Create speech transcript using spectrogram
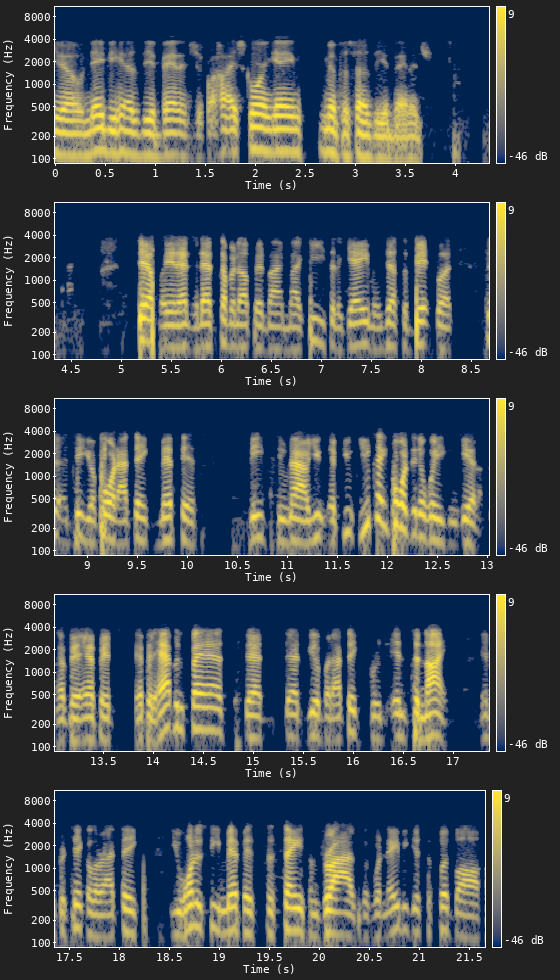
you know Navy has the advantage. If a high scoring game, Memphis has the advantage. Definitely, and, that, and that's coming up in my, my keys to the game in just a bit. But to, to your point, I think Memphis needs to now. You if you you take points any way you can get them. If it if it if it happens fast, that that's good. But I think for, in tonight in particular, I think you want to see Memphis sustain some drives because when Navy gets the football,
